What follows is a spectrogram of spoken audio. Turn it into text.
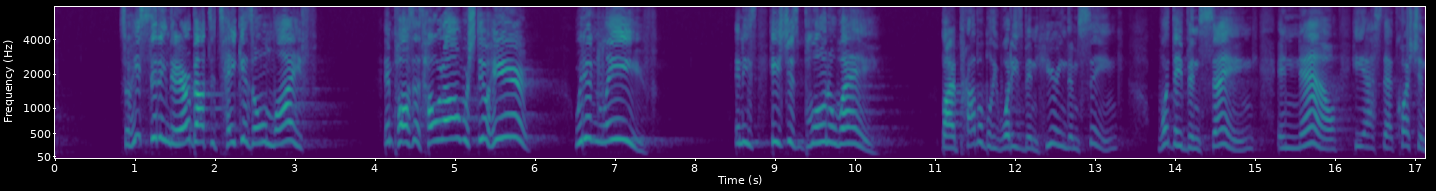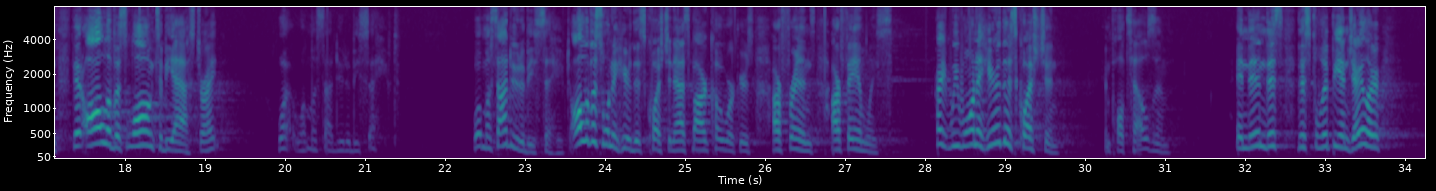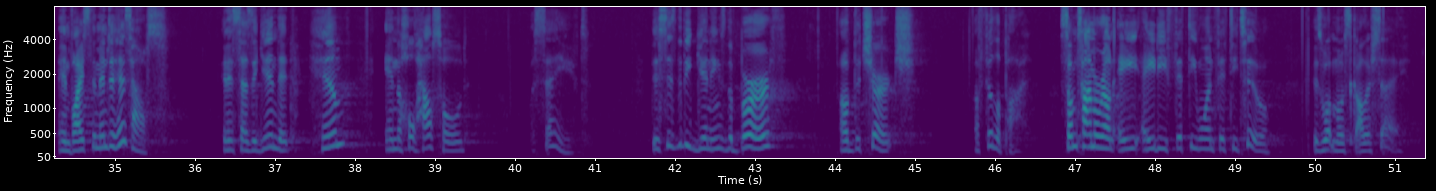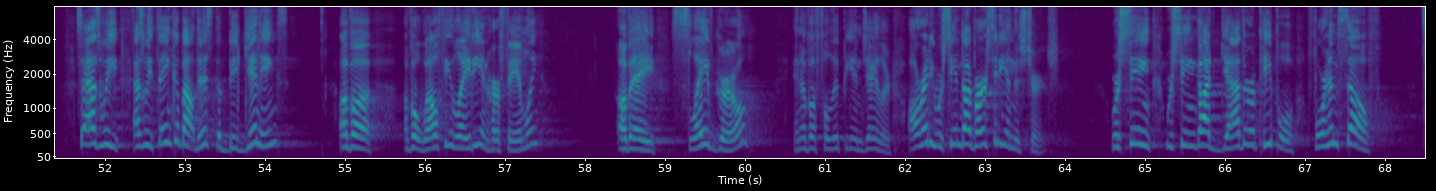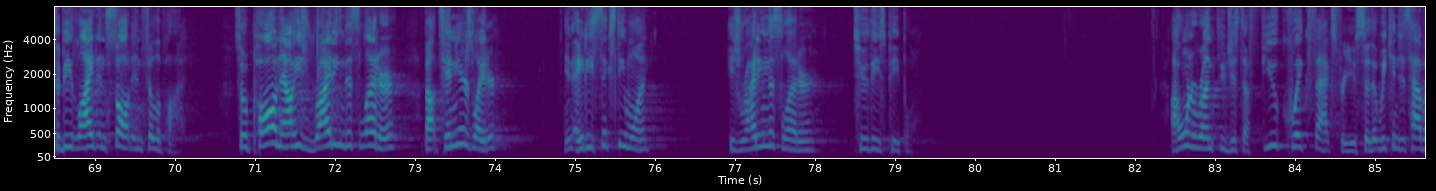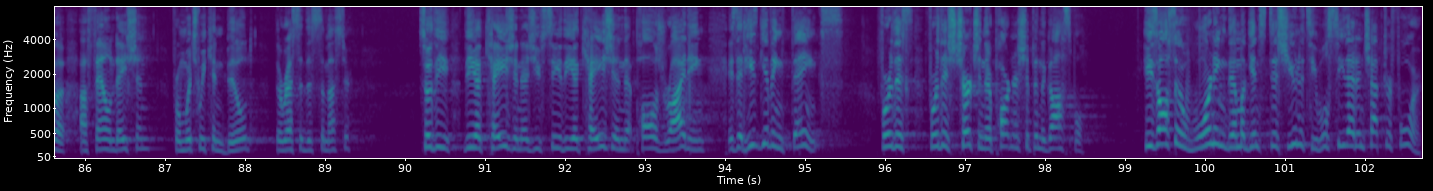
So he's sitting there about to take his own life. And Paul says, hold on, we're still here. We didn't leave. And he's, he's just blown away by probably what he's been hearing them sing, what they've been saying, and now he asks that question that all of us long to be asked, right? What, what must I do to be saved? What must I do to be saved? All of us want to hear this question asked by our coworkers, our friends, our families. Right? We want to hear this question. And Paul tells them. And then this, this Philippian jailer invites them into his house. And it says again that him and the whole household was saved. This is the beginnings, the birth of the church of Philippi. Sometime around AD 51, 52 is what most scholars say. So as we, as we think about this, the beginnings of a, of a wealthy lady and her family, of a slave girl, and of a Philippian jailer. Already we're seeing diversity in this church. We're seeing, we're seeing God gather a people for himself to be light and salt in Philippi. So Paul now, he's writing this letter about 10 years later in AD 61, he's writing this letter to these people. I want to run through just a few quick facts for you so that we can just have a, a foundation from which we can build the rest of this semester. So, the, the occasion, as you see, the occasion that Paul's writing is that he's giving thanks for this, for this church and their partnership in the gospel. He's also warning them against disunity. We'll see that in chapter 4.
